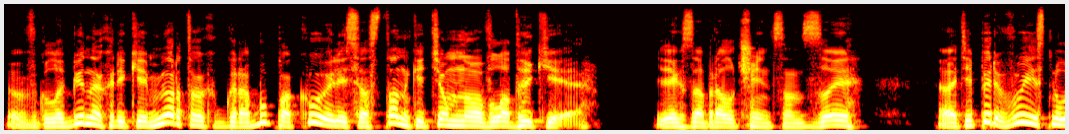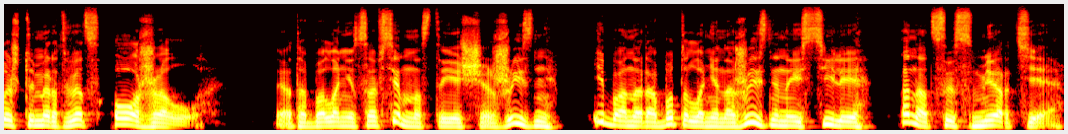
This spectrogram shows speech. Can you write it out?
в глубинах реки мертвых в гробу покоились останки темного владыки. Их забрал Чэнь Цэнзы, а теперь выяснилось, что мертвец ожил. Это была не совсем настоящая жизнь, ибо она работала не на жизненной силе, а на ци смерти.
